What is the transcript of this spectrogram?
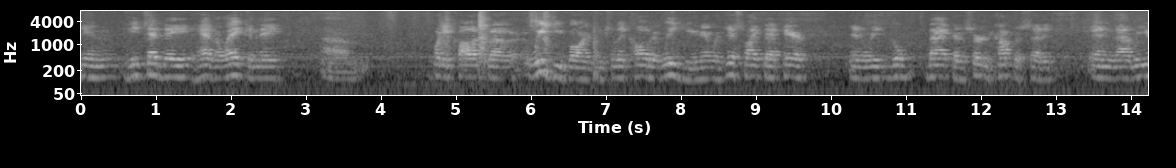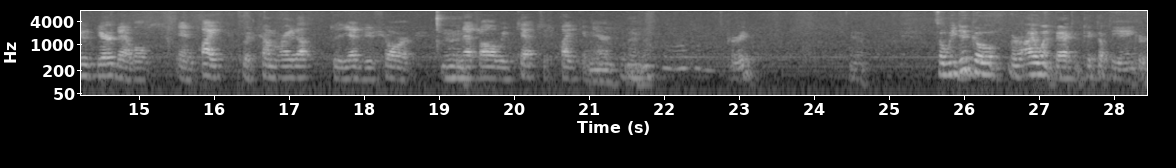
and he said they had a lake and they, um, what do you call it, uh, Ouija board, and so they called it Ouija, and it was just like that there. And we go back at a certain compass setting, and, uh, we used daredevils, and pike would come right up to the edge of the shore, Mhm. and that's all we'd catch is pike in there. Mhm. Great. Yeah. So we did go, or I went back and picked up the anchor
